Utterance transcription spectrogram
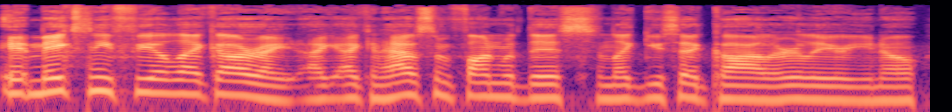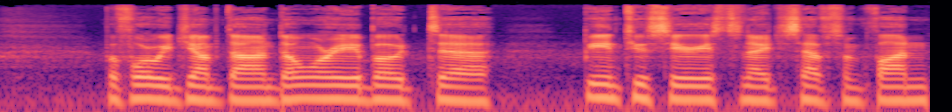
It makes me feel like all right, I, I can have some fun with this, and like you said, Carl earlier, you know, before we jumped on, don't worry about. Uh, being too serious tonight. Just have some fun.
